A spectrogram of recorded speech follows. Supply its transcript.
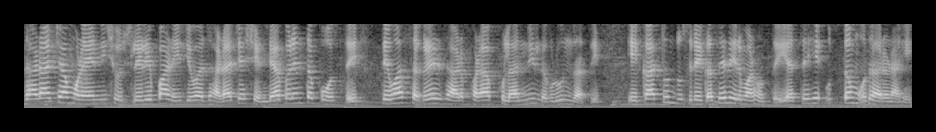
झाडाच्या मुळ्यांनी शोषलेले पाणी जेव्हा झाडाच्या शेंड्यापर्यंत पोचते तेव्हा सगळे झाड फळा फुलांनी लगडून जाते. एकातून दुसरे कसे निर्माण होते याचे हे उत्तम उदाहरण आहे.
